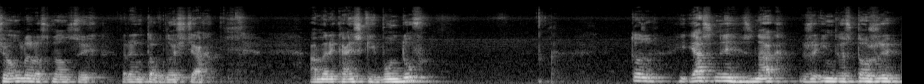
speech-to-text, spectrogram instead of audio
ciągle rosnących rentownościach amerykańskich bundów. To jasny znak, że inwestorzy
